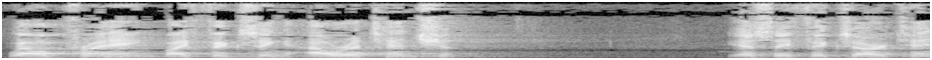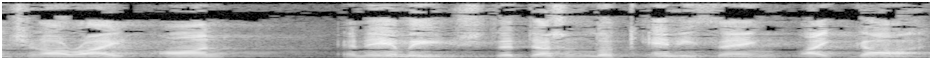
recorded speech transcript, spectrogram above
while praying by fixing our attention. Yes, they fix our attention all right on an image that doesn't look anything like God.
